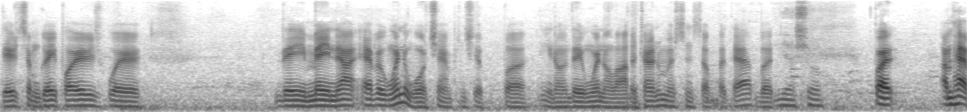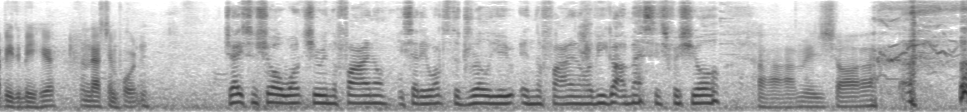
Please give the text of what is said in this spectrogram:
there's some great players where they may not ever win a world championship, but you know they win a lot of tournaments and stuff like that. But Yeah, sure. But I'm happy to be here, and that's important. Jayson Shaw wants you in the final. He said he wants to drill you in the final. Have you got a message for Shaw? Uh, I'm sure. uh,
